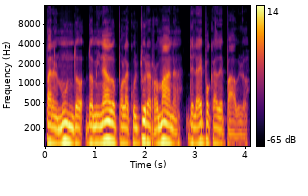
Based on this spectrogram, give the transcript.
para el mundo dominado por la cultura romana de la época de Pablo.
